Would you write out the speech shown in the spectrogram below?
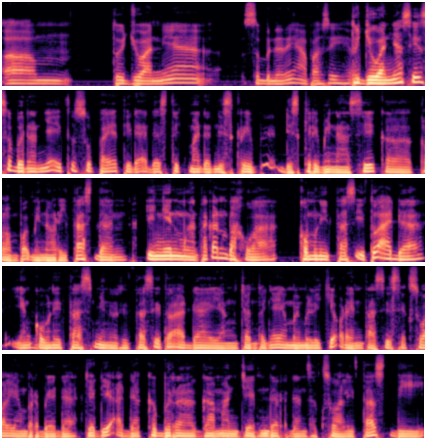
em, tujuannya sebenarnya apa sih? Tujuannya sih sebenarnya itu supaya tidak ada stigma dan diskri- diskriminasi ke kelompok minoritas dan ingin mengatakan bahwa komunitas itu ada, yang Hmm. komunitas minoritas itu ada yang contohnya yang memiliki orientasi seksual yang berbeda. Jadi ada keberagaman gender dan seksualitas di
